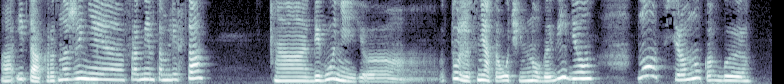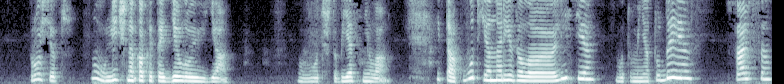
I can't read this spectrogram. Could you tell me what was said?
А, итак, размножение фрагментом листа а, бегоний э, тоже снято очень много видео, но все равно как бы просят, ну, лично как это делаю я. Вот, чтобы я сняла. Итак, вот я нарезала листья. Вот у меня тудея сальса,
